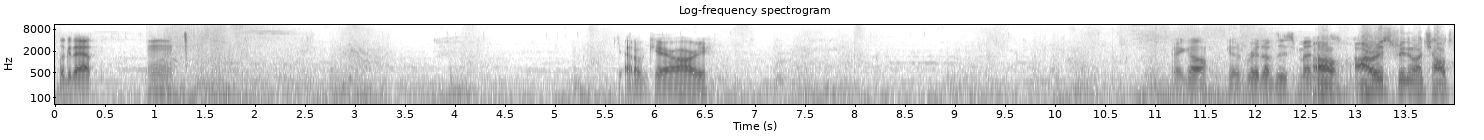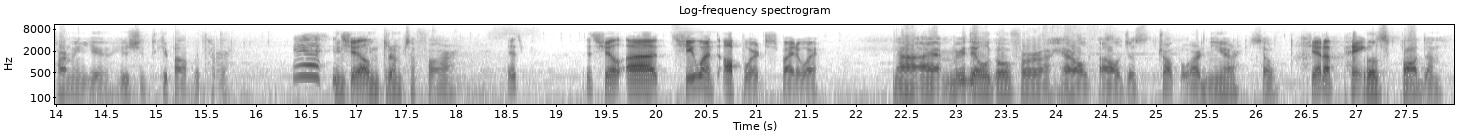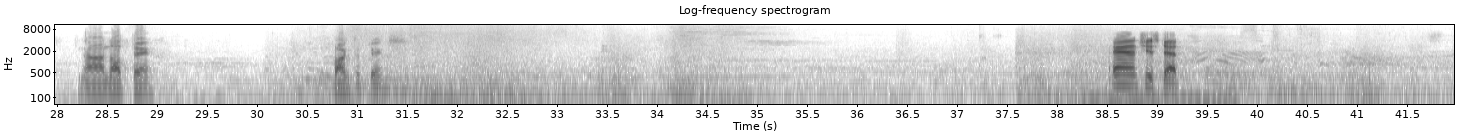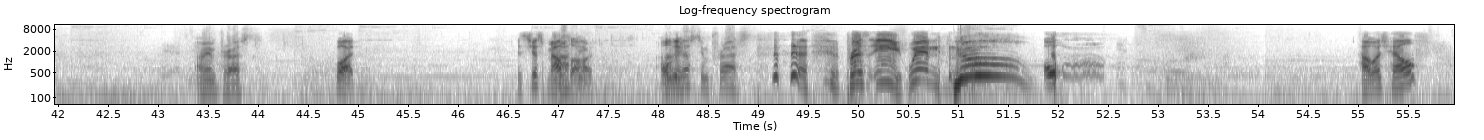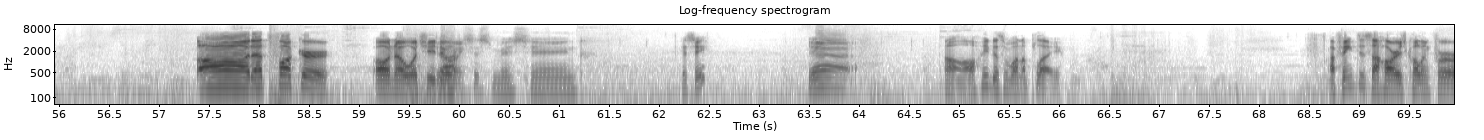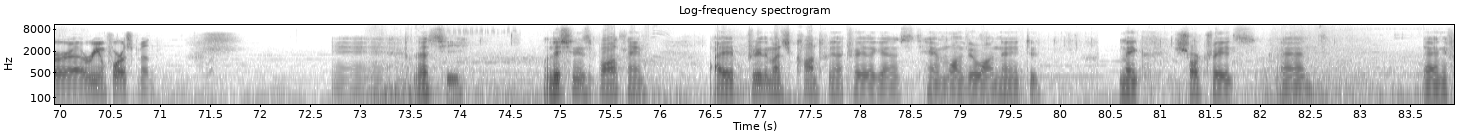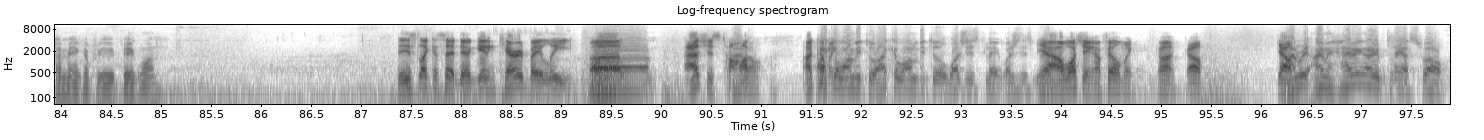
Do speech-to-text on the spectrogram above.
Look at that. Mm. I don't care, Ahri. There you go. Get rid of this man. Oh, Ahri's pretty much out farming you. You should keep up with her. Yeah, In, it's chill. in terms of R. It's chill. Uh, she went upwards, by the way. Nah, I, maybe they'll go for a Herald. I'll just drop a ward near, so She had a pink. we'll spot them. Nah, not pink. Fuck the pinks. And she's dead. I'm impressed. What? It's just Malzahar. Nothing. Only- I'm just impressed. Press E! Win! No! Oh! How much health? Oh, that fucker! Oh no, what's she doing? Jax is missing. Is he? Yeah. Oh, he doesn't want to play. I think this Sahara is calling for uh, reinforcement. Yeah, let's see. Well, this is bot lane. I pretty much can't win a trade against him 1v1. I need to make short trades and then if I make a pretty big one. This, like I said, they're getting carried by Lee. Uh, Um, Ash is I top. I'm I can 1v2, I can 1v2. Watch this play, watch this play. Yeah, I'm watching. I'm filming. Come on, go. Go. I'm, re- I'm having a replay as well.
